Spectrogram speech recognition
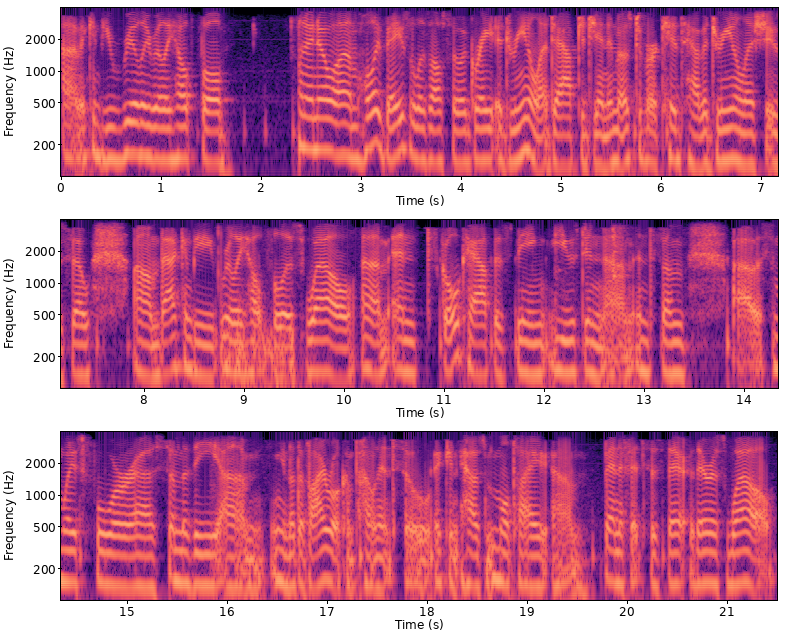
um, it can be really really helpful and I know um, holy basil is also a great adrenal adaptogen, and most of our kids have adrenal issues, so um, that can be really helpful as well. Um, and skullcap is being used in um, in some uh, some ways for uh, some of the um, you know the viral components, so it can has multi um, benefits as there there as well.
